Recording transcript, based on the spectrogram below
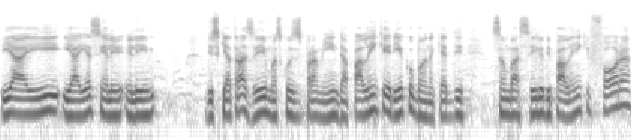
E aí, e aí assim, ele, ele disse que ia trazer umas coisas pra mim da palenqueria cubana, que é de São Bacílio de Palenque, fora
